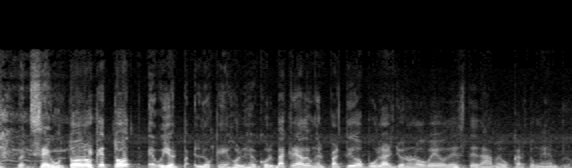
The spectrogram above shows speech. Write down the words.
Según todo lo que todo, eh, oye, lo que Jorge Colba ha creado en el Partido Popular, yo no lo veo desde, déjame buscarte un ejemplo.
